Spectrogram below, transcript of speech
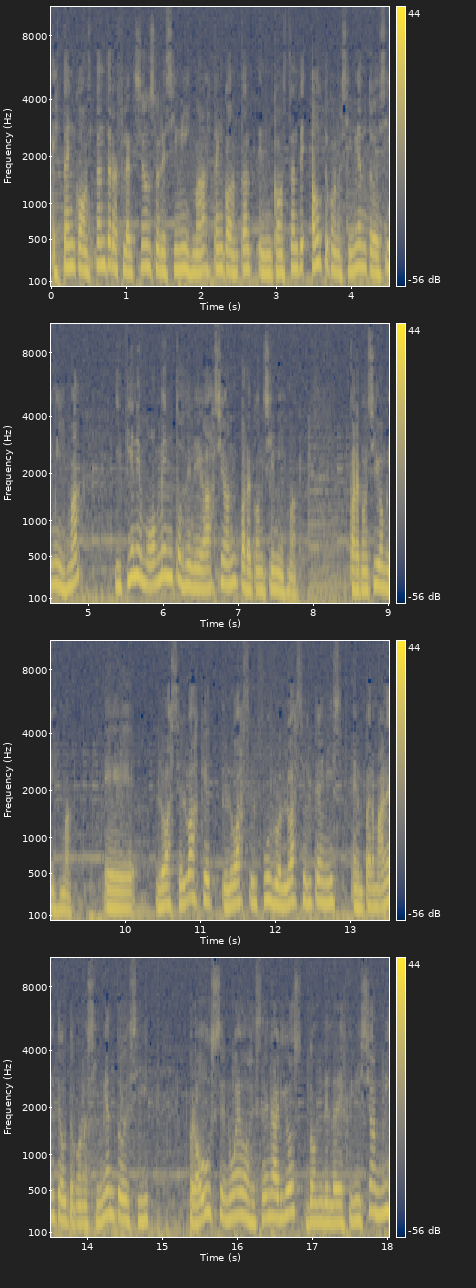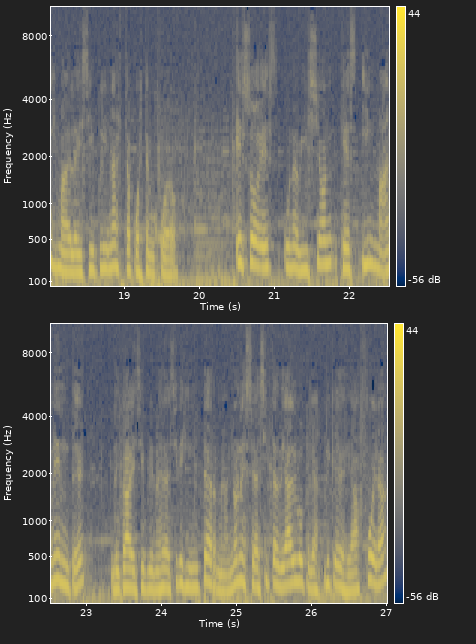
está en constante reflexión sobre sí misma, está en, constan- en constante autoconocimiento de sí misma y tiene momentos de negación para con sí misma, para consigo misma. Eh, lo hace el básquet, lo hace el fútbol, lo hace el tenis, en permanente autoconocimiento de sí, produce nuevos escenarios donde la definición misma de la disciplina está puesta en juego. Eso es una visión que es inmanente de cada disciplina, es decir, es interna, no necesita de algo que la explique desde afuera,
